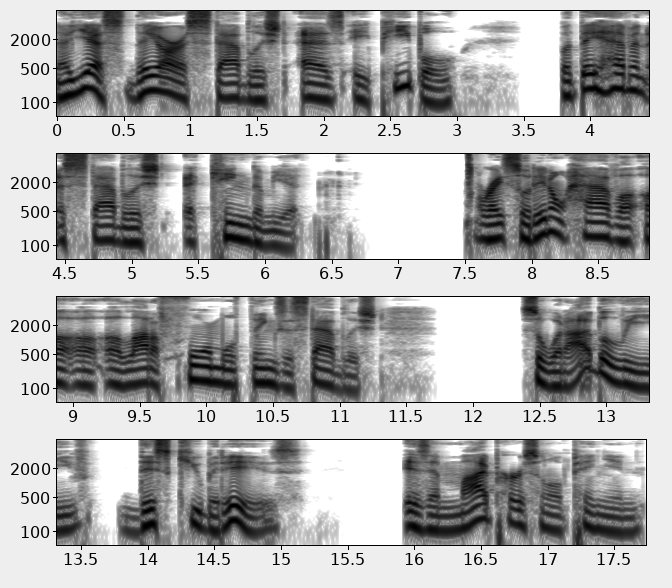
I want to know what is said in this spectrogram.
Now, yes, they are established as a people, but they haven't established a kingdom yet right? So they don't have a, a, a lot of formal things established. So what I believe this cubit is, is in my personal opinion,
